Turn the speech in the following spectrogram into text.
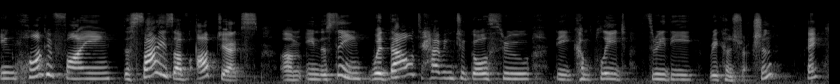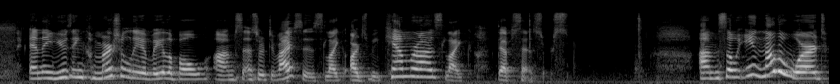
in quantifying the size of objects um, in the scene without having to go through the complete 3D reconstruction. Okay? And then using commercially available um, sensor devices like RGB cameras, like depth sensors. Um, so in other words,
